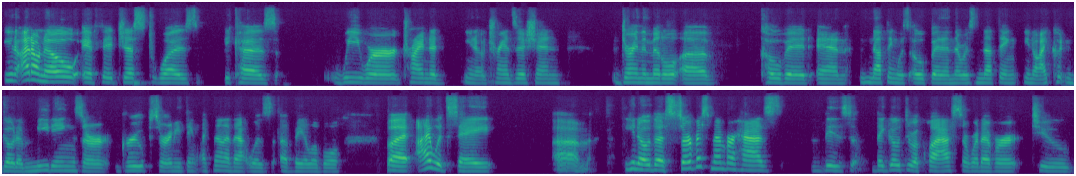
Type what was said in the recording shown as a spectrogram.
you know, I don't know if it just was because we were trying to, you know, transition during the middle of COVID and nothing was open and there was nothing, you know, I couldn't go to meetings or groups or anything like none of that was available. But I would say, um, you know, the service member has these, they go through a class or whatever to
